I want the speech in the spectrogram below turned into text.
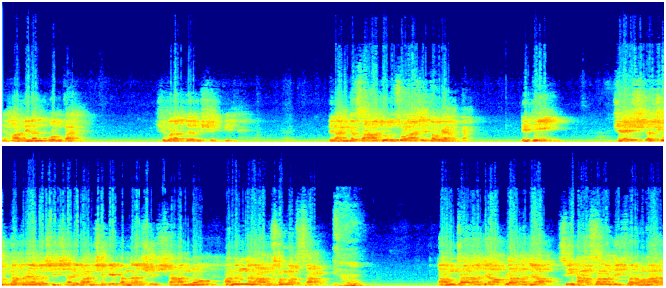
हा दिनांक कोणता आहे? शिवराज्याभिषेक दिन दिनांक सहा जून सोळाशे चौऱ्याहत्तर. तिथी ज्येष्ठ शुद्ध त्रयोदशी शालिवान पंधराशे शहाण्णव आनंदनाम संवत्सर. आमचा राजा आपला राजा सिंहासनाधीश्वर होणार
